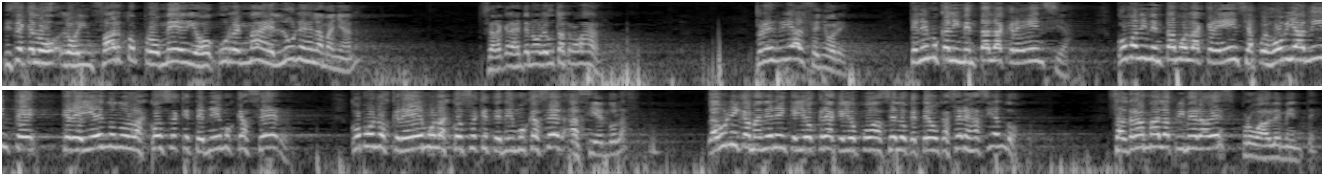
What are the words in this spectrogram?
Dice que los infartos promedios ocurren más el lunes en la mañana. ¿Será que a la gente no le gusta trabajar? Pero es real, señores. Tenemos que alimentar la creencia. ¿Cómo alimentamos la creencia? Pues obviamente creyéndonos las cosas que tenemos que hacer. ¿Cómo nos creemos las cosas que tenemos que hacer? Haciéndolas. La única manera en que yo crea que yo puedo hacer lo que tengo que hacer es haciendo. ¿Saldrá mal la primera vez? Probablemente.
